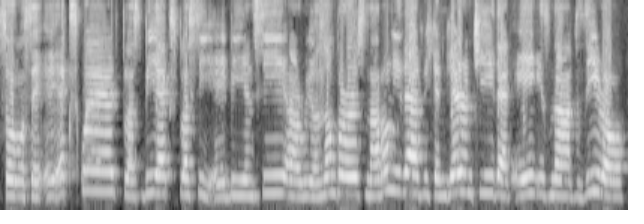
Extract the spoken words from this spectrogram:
So we'll say ax squared plus bx plus c. a, b, and c are real numbers. Not only that, we can guarantee that a is not 0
